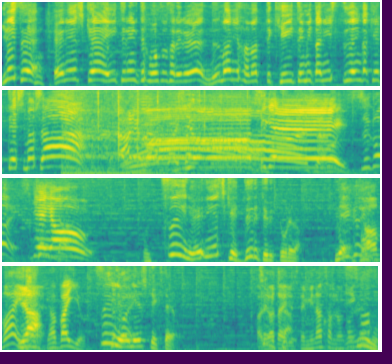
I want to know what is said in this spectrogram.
イレイス NHKE テレにて放送される沼にハマって聞いてみたに出演が決定しました。ありがとうございます。すごい。すげえよ。ついに NHK 出れてるって俺らね。やばいいや。やばいよ。ついに NHK 来たよ。ありがたいですね。皆さんのおかげついに。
